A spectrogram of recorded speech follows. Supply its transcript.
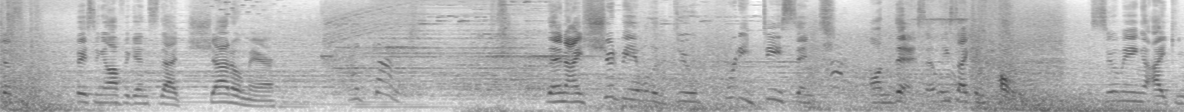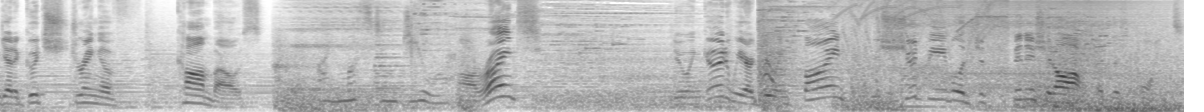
just facing off against that Shadow Mare, I got it. then I should be able to do pretty decent on this. At least I can hope. Assuming I can get a good string of combos. I must endure. Alright. Doing good. We are doing fine. We should be able to just finish it off at this point.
